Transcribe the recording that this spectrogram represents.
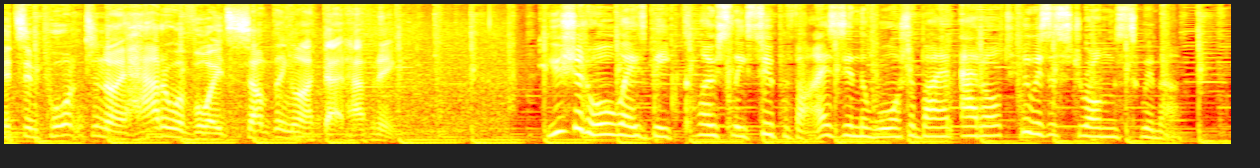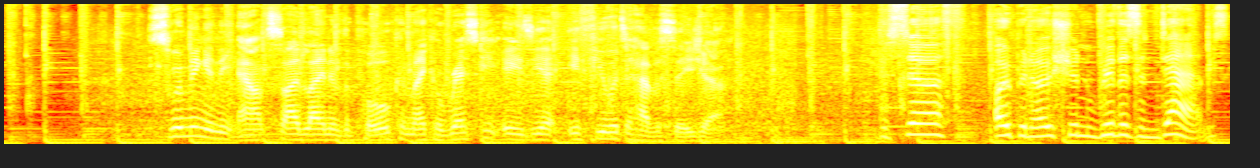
It's important to know how to avoid something like that happening. You should always be closely supervised in the water by an adult who is a strong swimmer. Swimming in the outside lane of the pool can make a rescue easier if you were to have a seizure. The surf, open ocean, rivers and dams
